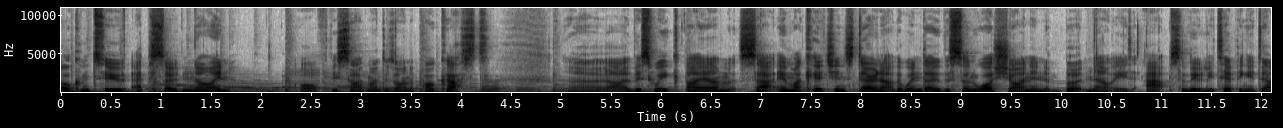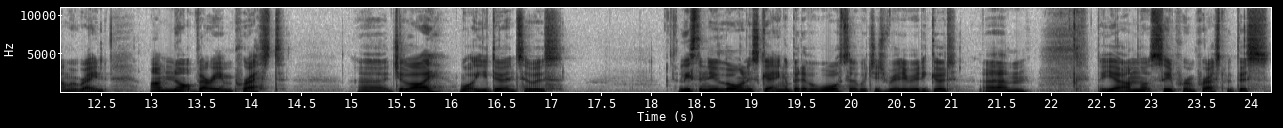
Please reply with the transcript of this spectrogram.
welcome to episode 9 of the Sideman Designer podcast. Uh, this week I am sat in my kitchen staring out the window. The sun was shining, but now it is absolutely tipping it down with rain. I'm not very impressed. Uh, July, what are you doing to us? At least the new lawn is getting a bit of a water, which is really, really good. Um, but yeah, I'm not super impressed with this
